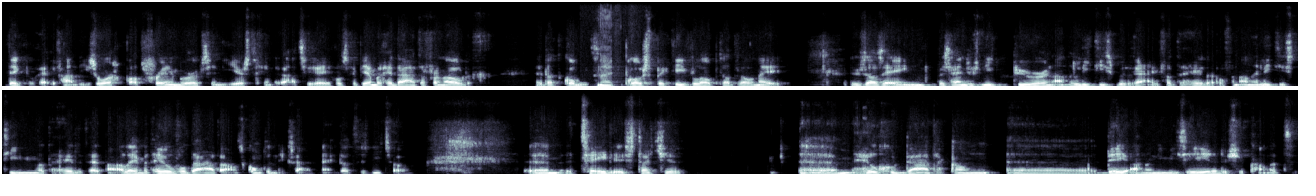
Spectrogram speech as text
Denk nog even aan die zorgpad frameworks en die eerste generatie regels. Daar heb je helemaal geen data voor nodig. Dat komt, prospectief loopt dat wel mee. Dus dat is één. We zijn dus niet puur een analytisch bedrijf wat de hele, of een analytisch team wat de hele tijd maar alleen met heel veel data, anders komt er niks uit. Nee, dat is niet zo. Um, het tweede is dat je um, heel goed data kan uh, de-anonymiseren. Dus je kan, het,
